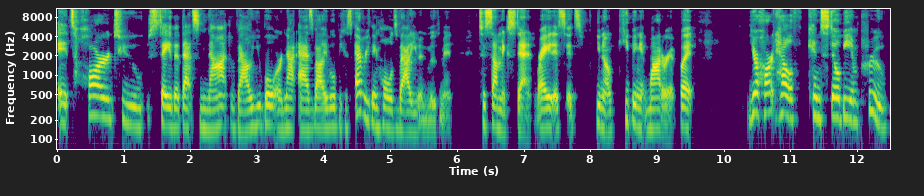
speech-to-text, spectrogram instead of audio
it's hard to say that that's not valuable or not as valuable because everything holds value in movement to some extent, right? It's it's you know keeping it moderate, but your heart health can still be improved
